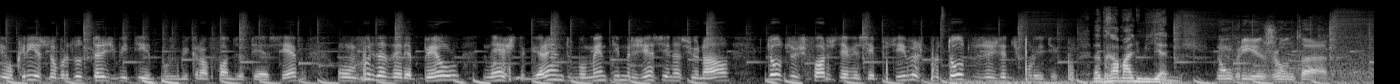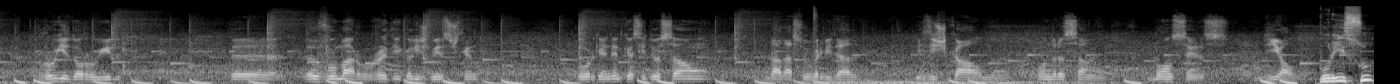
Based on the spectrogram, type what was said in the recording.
Eu queria, sobretudo, transmitir pelos microfones da TSF um verdadeiro apelo neste grande momento de emergência nacional. Todos os esforços devem ser possíveis por todos os agentes políticos. A de Ramalho Ianes. Não queria juntar ruído ao ruído, uh, avolumar o radicalismo existente porque entendo que a situação, dada a sua gravidade, exige calma, ponderação, bom senso, diálogo. Por isso,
